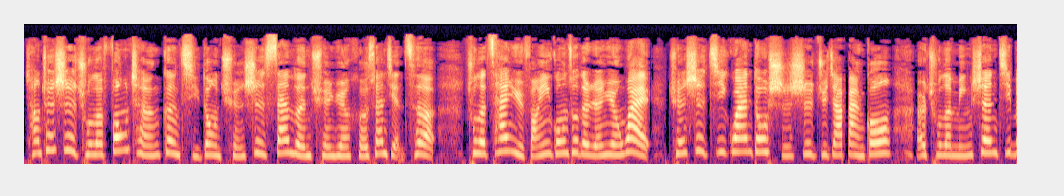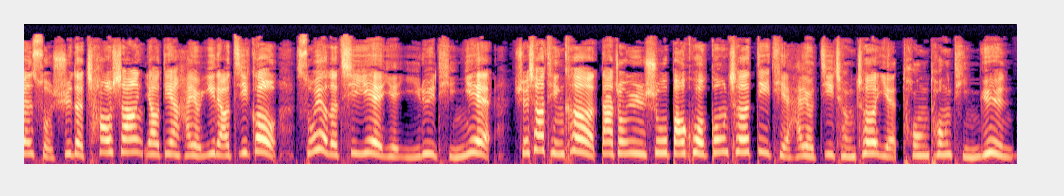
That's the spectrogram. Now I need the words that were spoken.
长春市除了封城，更启动全市三轮全员核酸检测。除了参与防疫工作的人员外，全市机关都实施居家办公。而除了民生基本所需的超商、药店，还有医疗机构，所有的企业也一律停业。学校停课，大众运输包括公车、地铁还有计程车也通通停运。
